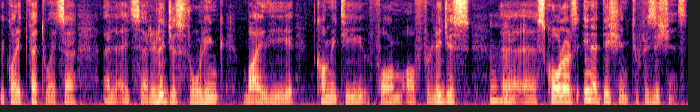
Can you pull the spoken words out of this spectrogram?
we call it fatwa, it's a, a it's a religious ruling by the committee form of religious uh, scholars in addition to physicians.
